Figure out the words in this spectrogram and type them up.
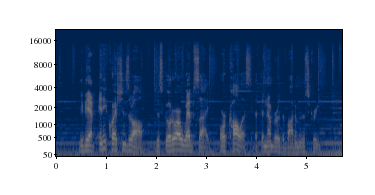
If you have any questions at all, just go to our website or call us at the number at the bottom of the screen.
